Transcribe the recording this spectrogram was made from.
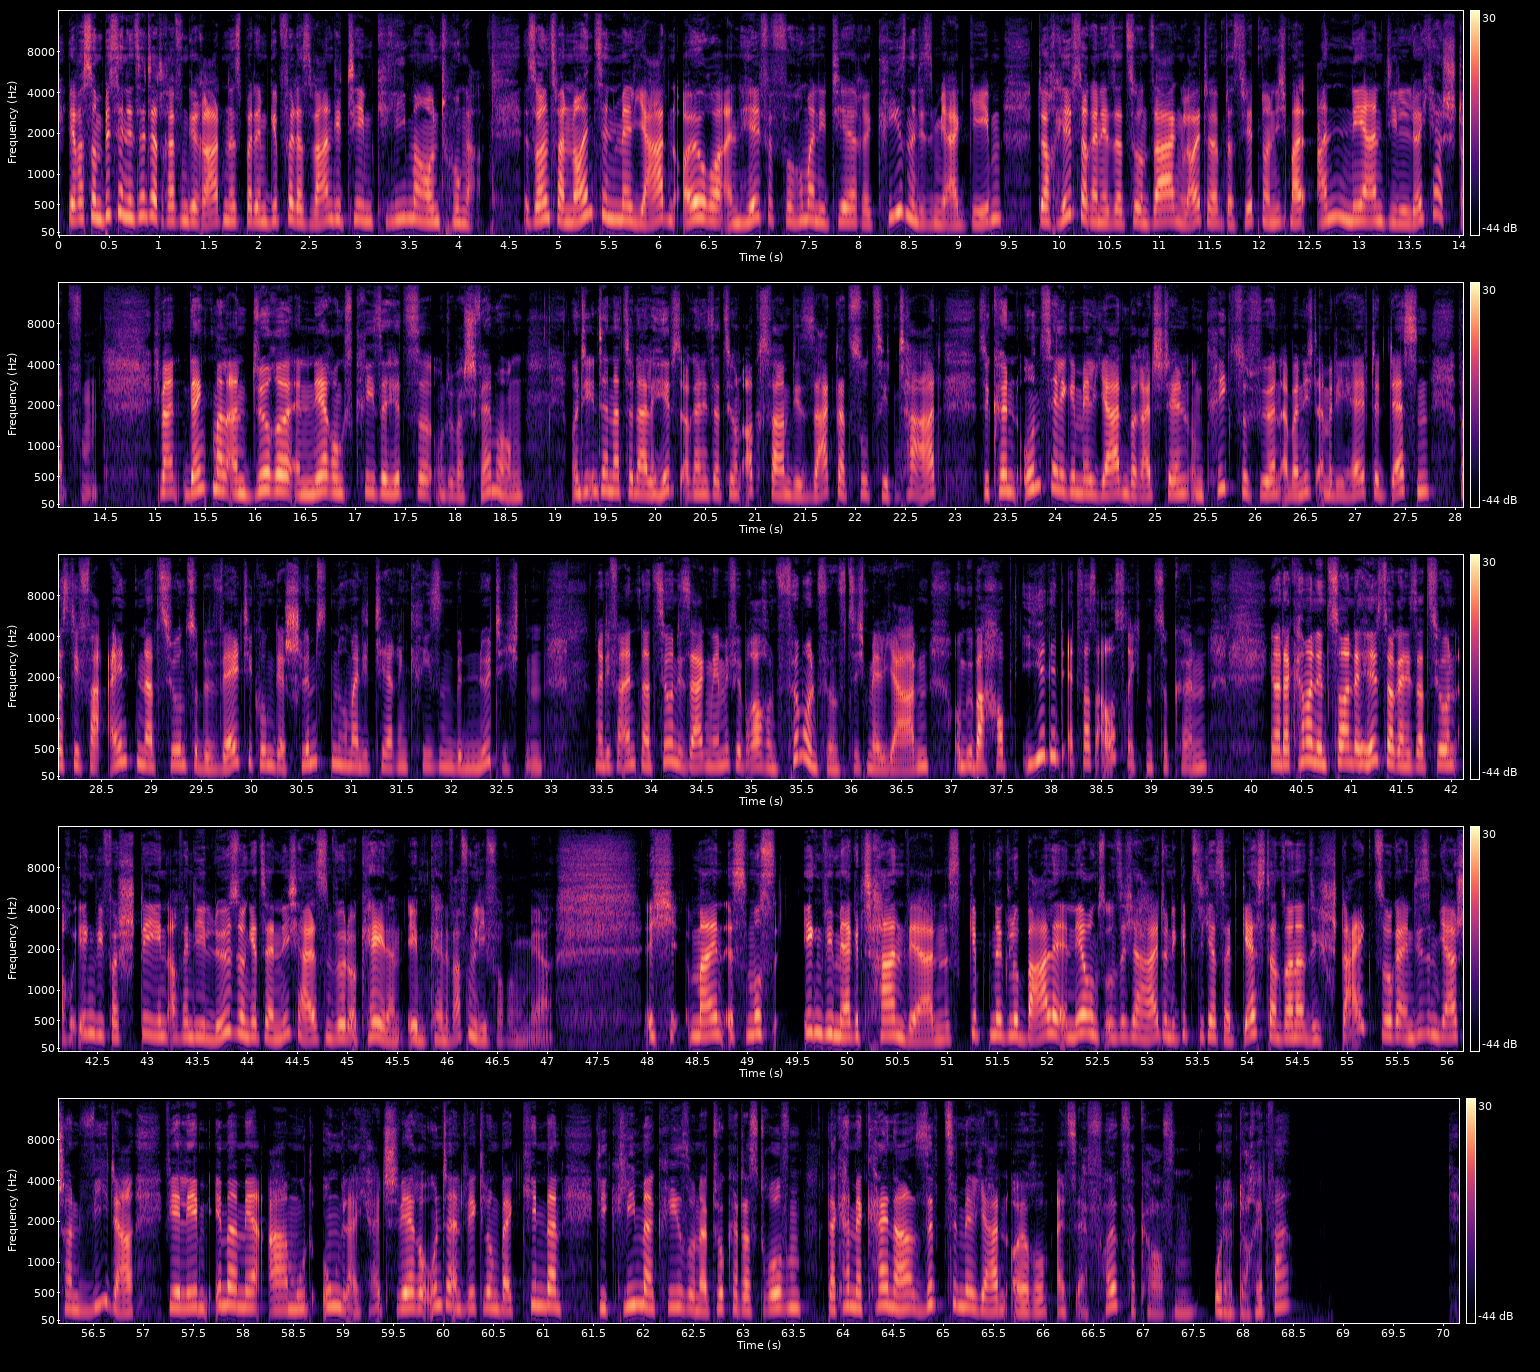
Ja, was so ein bisschen ins Hintertreffen geraten ist bei dem Gipfel, das waren die Themen Klima und Hunger. Es sollen zwar 19 Milliarden Euro an Hilfe für humanitäre Krisen in diesem Jahr geben, doch Hilfsorganisationen sagen, Leute, das wird noch nicht mal annähernd die Löcher stopfen. Ich meine, denkt mal an Dürre, Ernährungskrise, Hitze und Überschwemmungen. Und die internationale Hilfsorganisation Oxfam, die sagt dazu, Zitat, sie können unzählige Milliarden bereitstellen, um Krieg zu führen, aber nicht einmal die Hälfte dessen, was die Vereinten Nationen zur Bewältigung der schlimmsten humanitären humanitären Krisen benötigten. Die Vereinten Nationen, die sagen nämlich, wir brauchen 55 Milliarden, um überhaupt irgendetwas ausrichten zu können. Ja, und da kann man den Zorn der Hilfsorganisation auch irgendwie verstehen, auch wenn die Lösung jetzt ja nicht heißen würde, okay, dann eben keine Waffenlieferung mehr. Ich meine, es muss irgendwie mehr getan werden. Es gibt eine globale Ernährungsunsicherheit und die gibt es nicht erst seit gestern, sondern sie steigt sogar in diesem Jahr schon wieder. Wir erleben immer mehr Armut, Ungleichheit, schwere Unterentwicklung bei Kindern, die Klimakrise und Naturkatastrophen. Da kann mir keiner 17 Milliarden Euro als Erfolg verkaufen. Oder doch etwa?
